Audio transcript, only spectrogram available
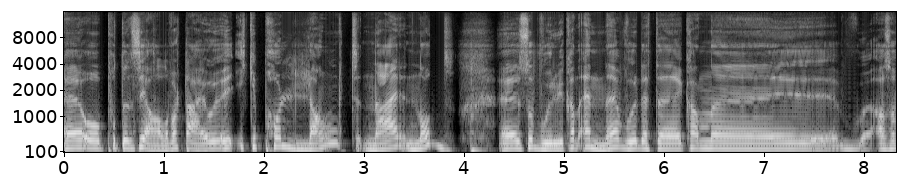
Eh, Og potensialet vårt er jo ikke på langt nær nådd. Eh, Så hvor vi kan ende, hvor dette kan eh, Altså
